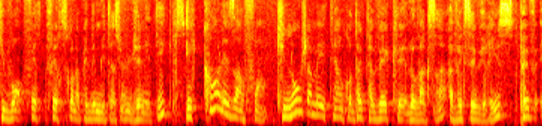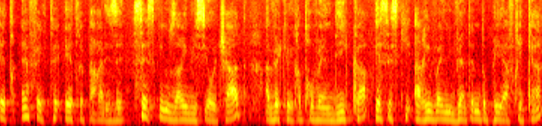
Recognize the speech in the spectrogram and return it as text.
qui vont faire, ce qu'on appelle des mutations génétiques. Et quand les enfants qui n'ont jamais été en contact avec le vaccin, avec ces virus, peuvent être infectés et être paralysés. C'est ce qui nous arrive ici au Tchad, avec les 90 cas, et c'est ce qui arrive à une vingtaine de pays africains.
